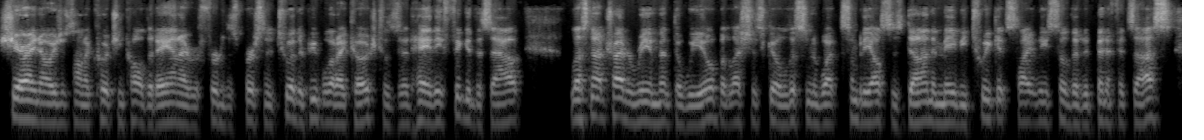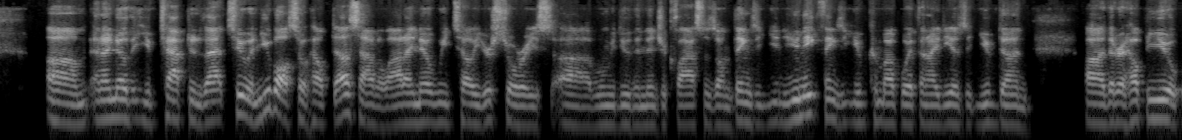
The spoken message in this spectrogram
share. I know I was just on a coaching call today and I referred to this person to two other people that I coach because I said, Hey, they figured this out. Let's not try to reinvent the wheel, but let's just go listen to what somebody else has done and maybe tweak it slightly so that it benefits us. Um, and I know that you've tapped into that too. And you've also helped us out a lot. I know we tell your stories uh, when we do the ninja classes on things that unique things that you've come up with and ideas that you've done uh, that are helping you.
